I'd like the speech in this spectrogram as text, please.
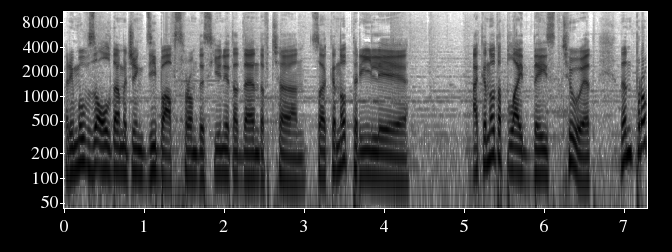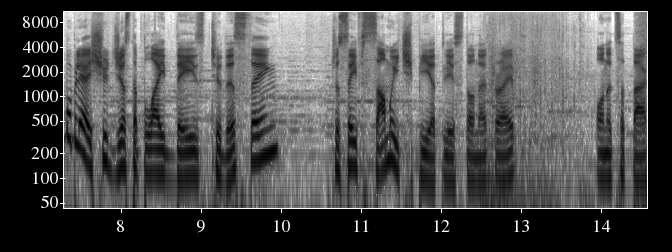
Removes all damaging debuffs from this unit at the end of turn, so I cannot really I cannot apply Daze to it, then probably I should just apply Daze to this thing. To save some HP at least on it, right? On its attack.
